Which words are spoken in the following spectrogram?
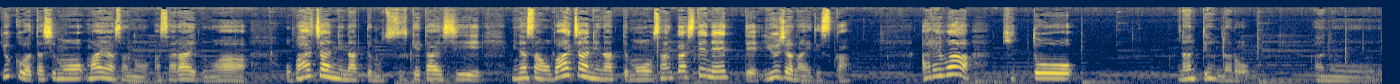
よく私も毎朝の朝ライブはおばあちゃんになっても続けたいし皆さんおばあちゃんになっても参加してねって言うじゃないですか。あれはきっと何て言うんだろう。あの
